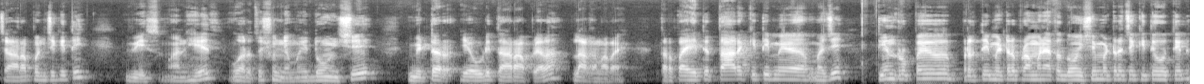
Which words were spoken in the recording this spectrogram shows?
चारा पंचे किती? वीस. आणि हे वरचं शून्य. म्हणजे दोनशे मीटर एवढी तार आपल्याला लागणार आहे. तर आता इथे तार किती मिळ म्हणजे तीन रुपये प्रति मीटरप्रमाणे आता दोनशे मीटरचे किती होतील?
